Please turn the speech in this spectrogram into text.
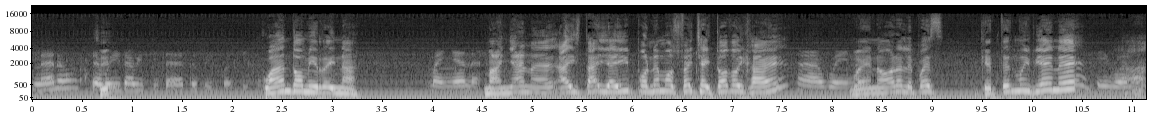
Claro, te Sí. voy a ir a visitar a tu rinconcito. ¿Cuándo, mi reina? Mañana. Mañana, ahí está, y ahí ponemos fecha y todo, hija, ¿eh? Ah, bueno. Bueno, órale, pues, que estés muy bien, ¿eh? Igual. Ah,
